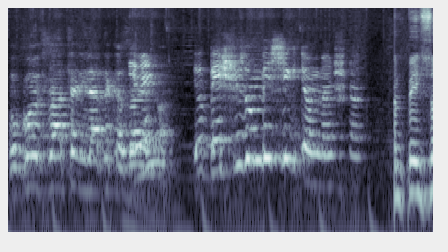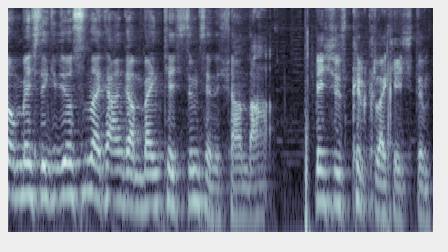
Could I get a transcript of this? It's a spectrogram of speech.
O golf zaten ileride kaza Evet. yapar. Yo 515'e gidiyorum ben şu an. 515'te gidiyorsun da kankam ben geçtim seni şu anda. 540'la geçtim.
